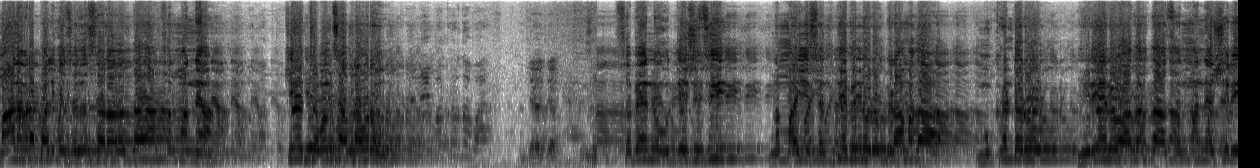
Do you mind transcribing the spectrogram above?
ಮಹಾನಗರ ಪಾಲಿಕೆ ಸದಸ್ಯರಾದಂತಹ ಸನ್ಮಾನ್ಯ ಕೆ ಚಮನ್ ಸಾಬ್ರವರು ಸಭೆಯನ್ನು ಉದ್ದೇಶಿಸಿ ನಮ್ಮ ಈ ಸಂತೆಬೆನ್ನೂರು ಗ್ರಾಮದ ಮುಖಂಡರು, ಹಿರಿಯರು ಆದಂತಹ ಸನ್ಮಾನ್ಯ ಶ್ರೀ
